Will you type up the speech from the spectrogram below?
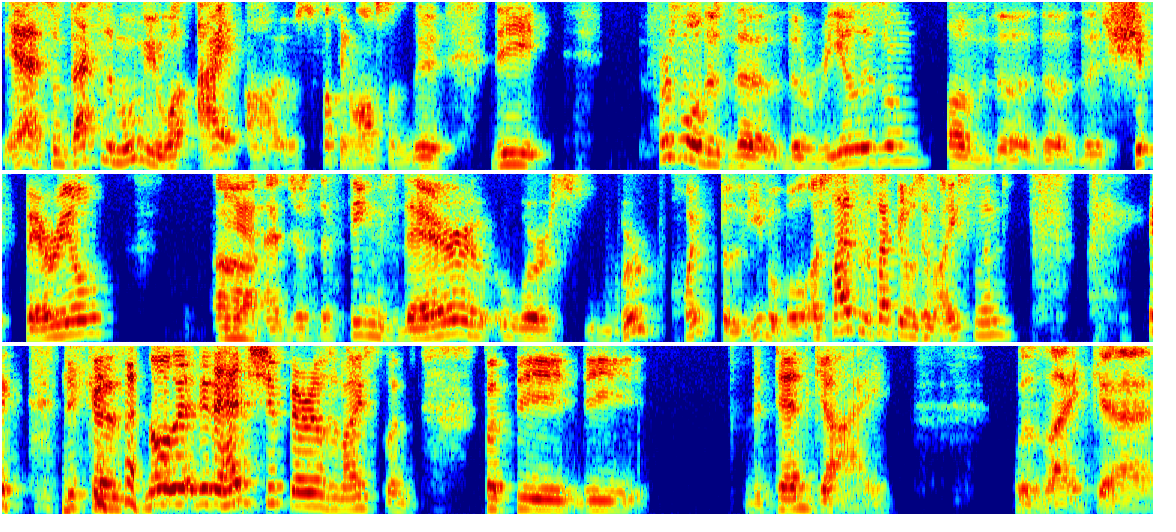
Yeah, so back to the movie. Well, I oh, it was fucking awesome. The the first of all, there's the the realism of the the the ship burial. Uh, Yeah. and just the things there were were quite believable. Aside from the fact that it was in Iceland, because no, they, they had ship burials in Iceland, but the the the dead guy was like uh,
